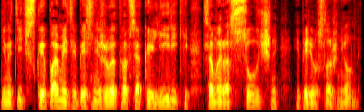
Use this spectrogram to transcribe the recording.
генетическая память о песне живет во всякой лирике, самой рассудочной и переусложненной.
